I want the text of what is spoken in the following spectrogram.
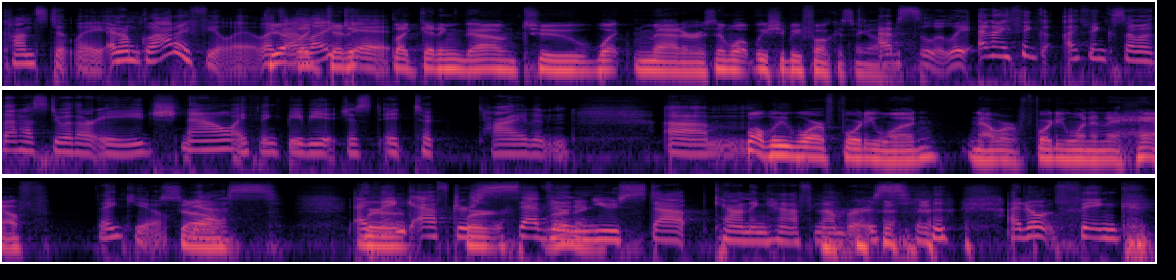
constantly. And I'm glad I feel it. Like I like, getting it. like getting down to what matters and what we should be focusing on. Absolutely. And I think I think some of that has to do with our age now. I think maybe it just it took time and um Well, we were 41. Now we're 41 and a half. Thank you. So, yes. I we're- think after seven, learning. you stop counting half numbers. I don't think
